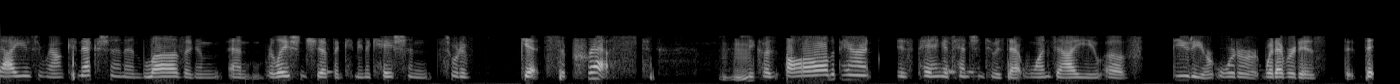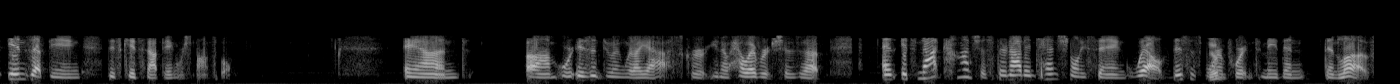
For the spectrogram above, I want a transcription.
values around connection and love and, and relationship and communication sort of get suppressed mm-hmm. because all the parent is paying attention to is that one value of beauty or order or whatever it is that, that ends up being this kid's not being responsible and um, or isn't doing what I ask, or you know, however it shows up. And it's not conscious. They're not intentionally saying, "Well, this is more yep. important to me than than love,"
